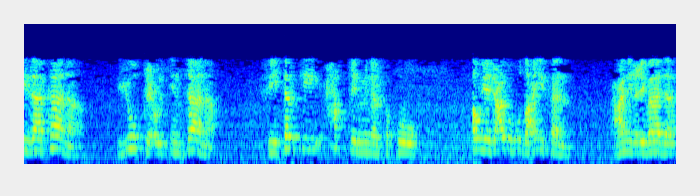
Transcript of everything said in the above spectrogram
إذا كان يوقع الإنسان في ترك حق من الحقوق أو يجعله ضعيفا عن العبادة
